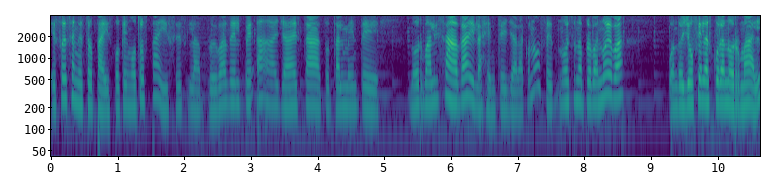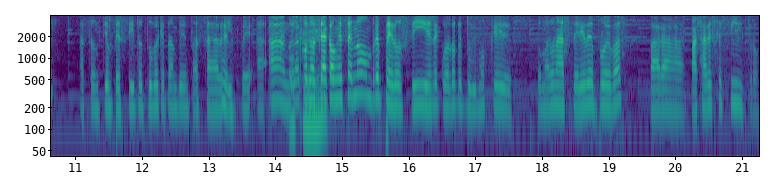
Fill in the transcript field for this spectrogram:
Eso es en nuestro país, porque en otros países la prueba del PAA ya está totalmente normalizada y la gente ya la conoce. No es una prueba nueva. Cuando yo fui a la escuela normal, hace un tiempecito tuve que también pasar el PAA. No la conocía con ese nombre, pero sí recuerdo que tuvimos que tomar una serie de pruebas para pasar ese filtro.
